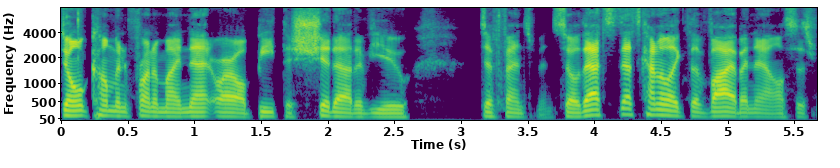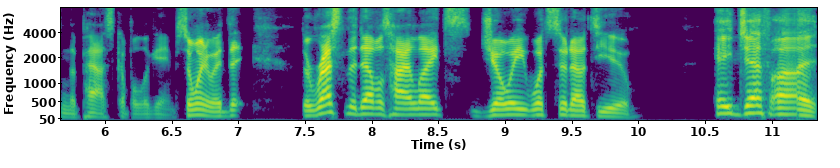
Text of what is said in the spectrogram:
don't come in front of my net or I'll beat the shit out of you defenseman. So that's that's kind of like the vibe analysis from the past couple of games. So anyway, the, the rest of the Devils highlights, Joey, what stood out to you? Hey Jeff, uh,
